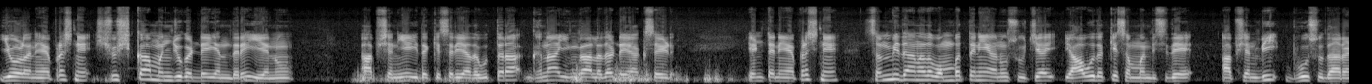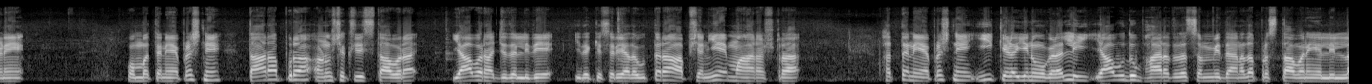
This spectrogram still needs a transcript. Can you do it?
ಏಳನೆಯ ಪ್ರಶ್ನೆ, ಶುಷ್ಕ ಮಂಜುಗಡ್ಡೆ ಎಂದರೆ ಏನು? ಆಪ್ಷನ್ ಎ, ಇದಕ್ಕೆ ಸರಿಯಾದ ಉತ್ತರ, ಘನ ಇಂಗಾಲದ ಡೈಆಕ್ಸೈಡ್. ಎಂಟನೆಯ ಪ್ರಶ್ನೆ, ಸಂವಿಧಾನದ ಒಂಬತ್ತನೆಯ ಅನುಸೂಚಿಯ ಯಾವುದಕ್ಕೆ ಸಂಬಂಧಿಸಿದೆ? ಆಪ್ಷನ್ ಬಿ, ಭೂ ಸುಧಾರಣೆ. ಒಂಬತ್ತನೆಯ ಪ್ರಶ್ನೆ, ತಾರಾಪುರ ಅಣುಶಕ್ತಿ ಸ್ಥಾವರ ಯಾವ ರಾಜ್ಯದಲ್ಲಿದೆ? ಇದಕ್ಕೆ ಸರಿಯಾದ ಉತ್ತರ ಆಪ್ಷನ್ ಎ, ಮಹಾರಾಷ್ಟ್ರ. ಹತ್ತನೆಯ ಪ್ರಶ್ನೆ, ಈ ಕೆಳಗಿನವುಗಳಲ್ಲಿ ಯಾವುದು ಭಾರತದ ಸಂವಿಧಾನದ ಪ್ರಸ್ತಾವನೆಯಲ್ಲಿಲ್ಲ?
